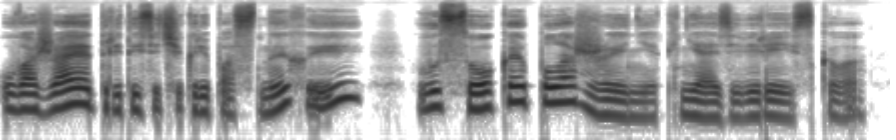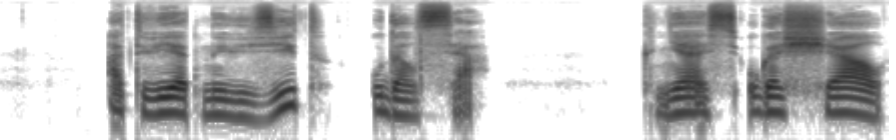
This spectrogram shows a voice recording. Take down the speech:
уважая три тысячи крепостных и высокое положение князя Верейского. Ответный визит удался. Князь угощал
